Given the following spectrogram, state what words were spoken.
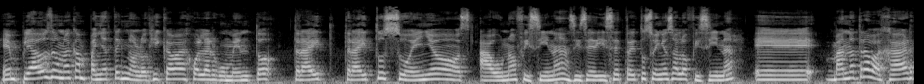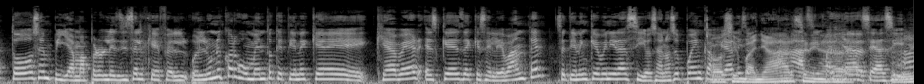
Empleados de una campaña tecnológica bajo el argumento trae, trae tus sueños a una oficina, así se dice, trae tus sueños a la oficina. Eh, van a trabajar todos en pijama, pero les dice el jefe, el, el único argumento que tiene que, que haber es que desde que se levanten se tienen que venir así, o sea, no se pueden cambiar. Oh, sin se- bañarse Ajá, ni sin nada. bañarse, así. Uy,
